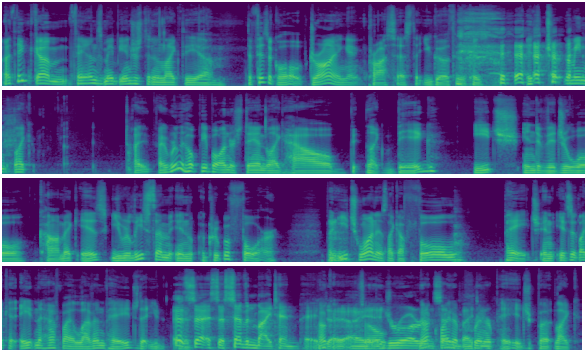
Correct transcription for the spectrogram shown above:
I think um, fans may be interested in like the um, the physical drawing and process that you go through because it's true. I mean, like, I I really hope people understand like how like big each individual comic is. You release them in a group of four, but Mm-hmm. each one is like a full page. And is it like an eight and a half by eleven page that you? It's a, it's a seven by ten page. Okay, I, I so not quite a printer 10. page, but like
